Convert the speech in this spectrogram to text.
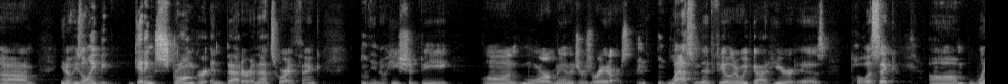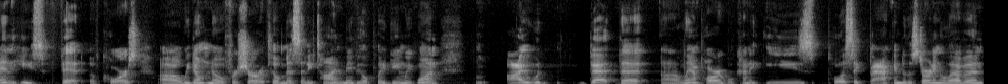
um, you know, he's only getting stronger and better, and that's where I think, you know, he should be on more managers' radars. Last midfielder we've got here is Pulisic. Um, when he's fit, of course. Uh, we don't know for sure if he'll miss any time. Maybe he'll play game week one. I would bet that uh, Lampard will kind of ease Pulisic back into the starting 11.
